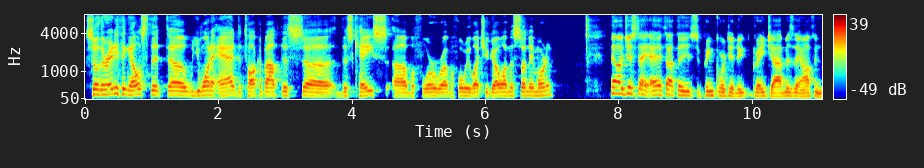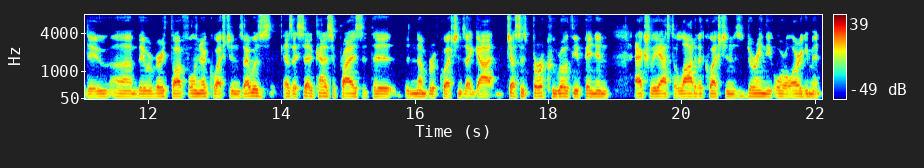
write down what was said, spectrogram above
So, there anything else that uh, you want to add to talk about this uh, this case uh, before uh, before we let you go on this Sunday morning? No, just I, I, thought the Supreme Court did a great job, as they often do. Um, they were very thoughtful in their questions. I was, as I said, kind of surprised at the the number of questions I got. Justice Burke, who wrote the opinion, actually asked a lot of the questions during the oral argument,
